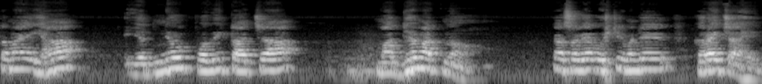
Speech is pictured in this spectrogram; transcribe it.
तर मग ह्या यज्ञोपविताच्या माध्यमातनं या सगळ्या गोष्टी म्हणजे करायच्या आहेत.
